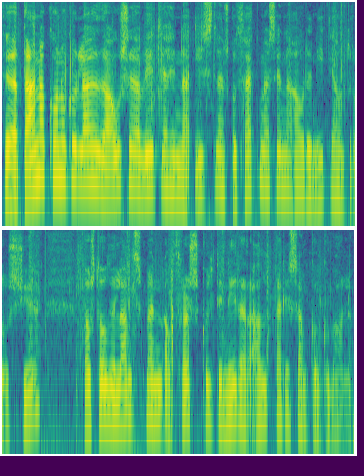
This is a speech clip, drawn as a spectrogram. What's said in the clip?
Þegar Danakonungur lagði á sig að vitja hinna íslensku þegna sinna árið 1907 þá stóðu landsmenn á þröskuldi nýrar aldar í samgöngumálum.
